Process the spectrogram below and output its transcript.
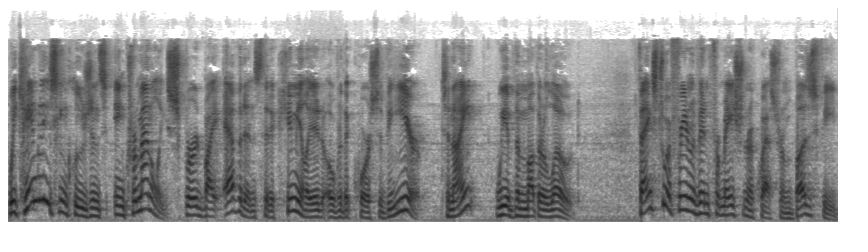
We came to these conclusions incrementally, spurred by evidence that accumulated over the course of a year. Tonight, we have the mother lode. Thanks to a Freedom of Information request from BuzzFeed,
